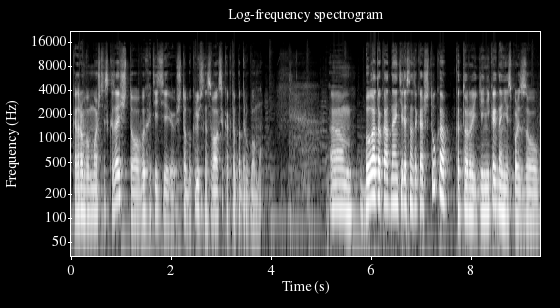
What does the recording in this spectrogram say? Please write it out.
в котором вы можете сказать, что вы хотите, чтобы ключ назывался как-то по-другому. Эм, была только одна интересная такая штука, которую я никогда не использовал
